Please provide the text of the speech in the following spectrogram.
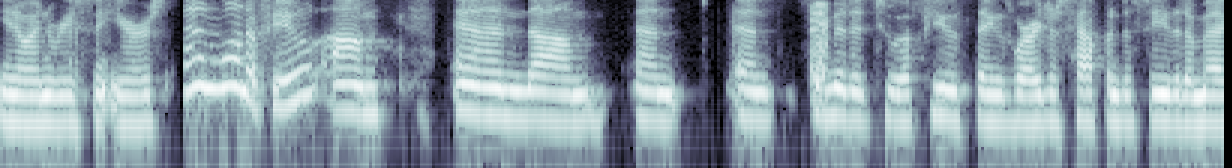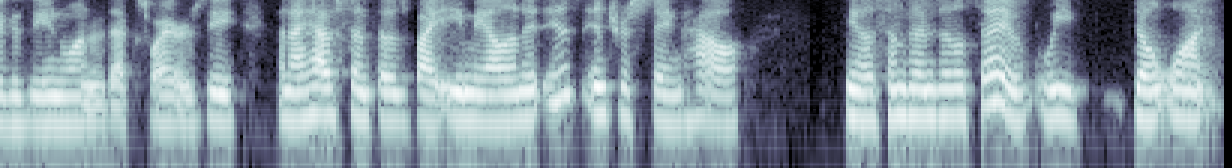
you know, in recent years and won a few. Um, and um, and and submitted to a few things where I just happened to see that a magazine wanted X, Y, or Z, and I have sent those by email. And it is interesting how, you know, sometimes it'll say we don't want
